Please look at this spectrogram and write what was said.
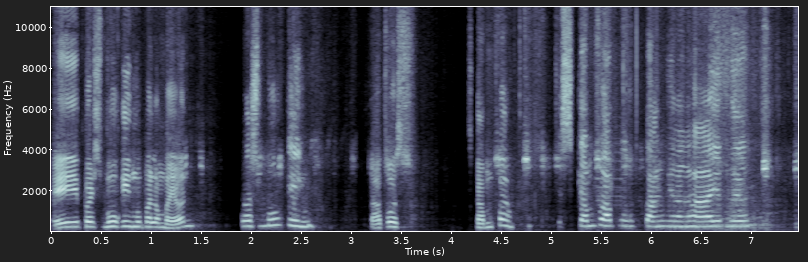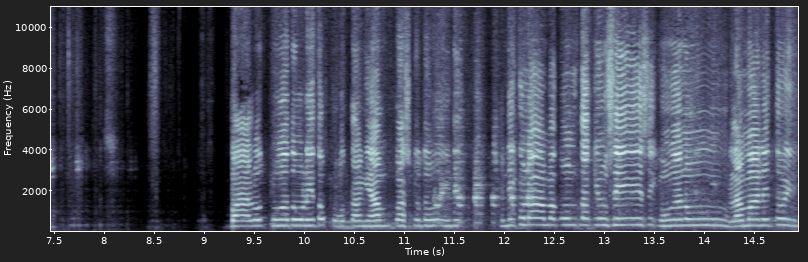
Eh, first booking mo pa lang ba yun? plus booking. Tapos, scam pa. Scam pa, putang inang hayop na yun. Balot ko nga to ulit putang hampas ko to. Hindi, hindi ko na makontak yung CEC kung anong laman ito eh.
